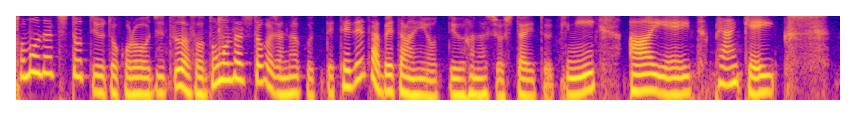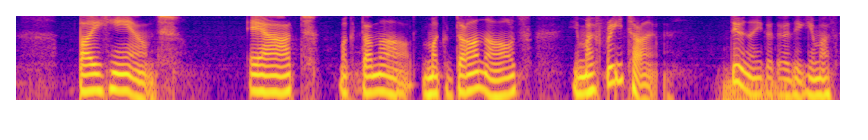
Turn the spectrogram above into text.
友達とっていうところを実はその友達とかじゃなくて手で食べたんよっていう話をしたい時に I ate pancakes by hand at McDonald's in my free time っていうような言い方ができます。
